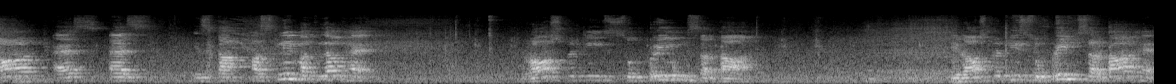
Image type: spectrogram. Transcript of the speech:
आरएसएस, इसका असली मतलब है राष्ट्र की सुप्रीम सरकार। ये राष्ट्र की सुप्रीम सरकार है।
